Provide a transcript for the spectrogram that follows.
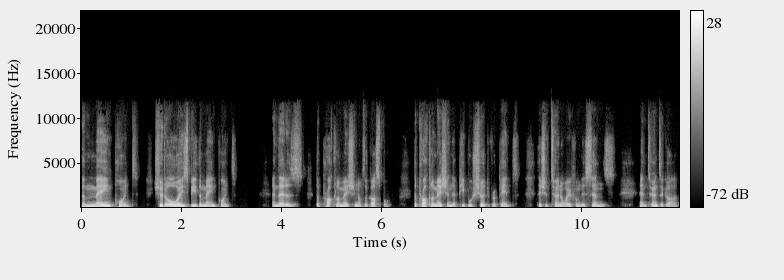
The main point should always be the main point, and that is the proclamation of the gospel, the proclamation that people should repent. They should turn away from their sins and turn to God.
